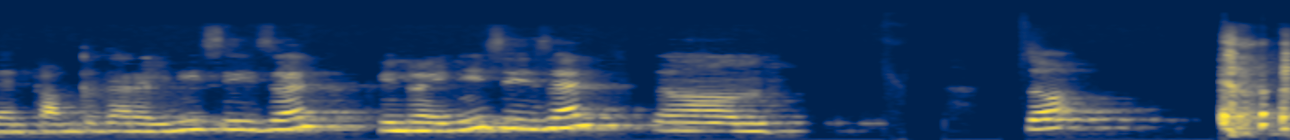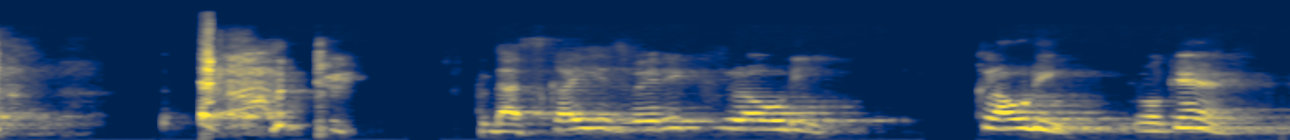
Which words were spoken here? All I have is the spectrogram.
Then come to the rainy season. In rainy season, um, so the sky is very cloudy, cloudy. Okay,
